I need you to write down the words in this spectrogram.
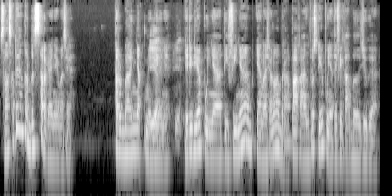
salah satu yang terbesar kayaknya Mas ya. Terbanyak medianya. Iya, iya. Jadi dia punya TV-nya yang nasional berapa kan, terus dia punya TV kabel juga.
